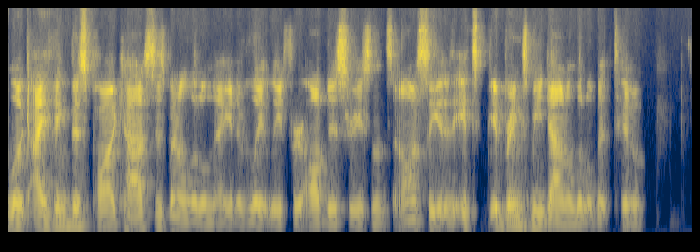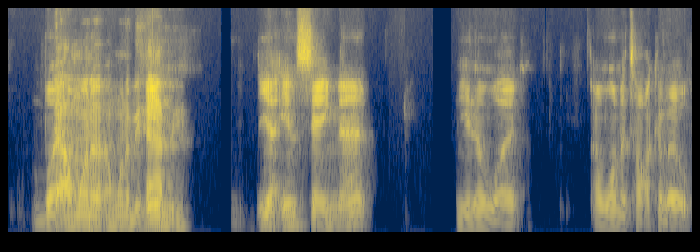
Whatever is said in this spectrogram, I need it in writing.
look, I think this podcast has been a little negative lately for obvious reasons. And honestly, it- it's it brings me down a little bit too. But yeah, I want to I want to be happy. in, yeah, in saying that, you know what? I want to talk about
